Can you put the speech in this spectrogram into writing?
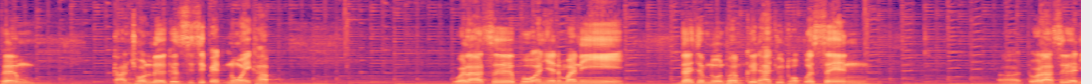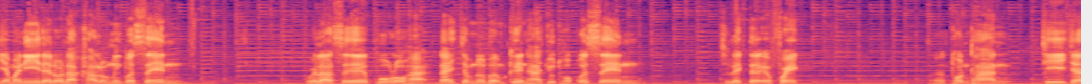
เพิ่มการชนเรือขึ้น 41 หน่วยครับ เวลาซื้อพวกอัญมณีได้จำนวนเพิ่มขึ้น 5.6%เอ่อเวลาซื้ออัญมณีได้ลดราคาลง 1%เวลาซื้อพวกโลหะได้จำนวนเพิ่มขึ้น 5.6% selector effect เอ่อทนทาน ที่จะ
